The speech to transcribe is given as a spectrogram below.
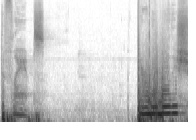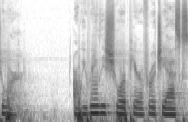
the flames. But are we really sure? Are we really sure, Piero Ferrucci asks?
